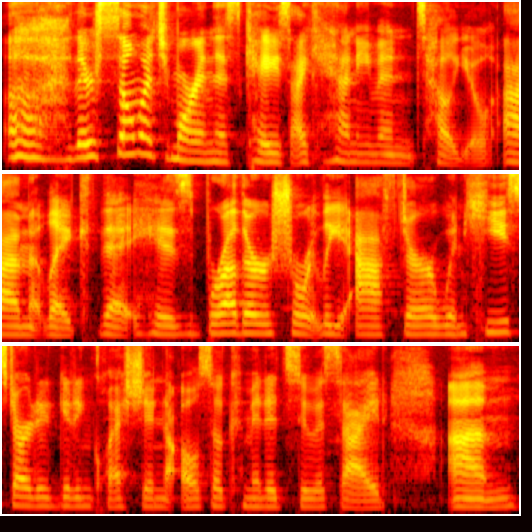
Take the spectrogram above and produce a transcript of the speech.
uh, there's so much more in this case. I can't even tell you. Um, like that his brother, shortly after when he started getting questioned, also committed suicide. Um,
